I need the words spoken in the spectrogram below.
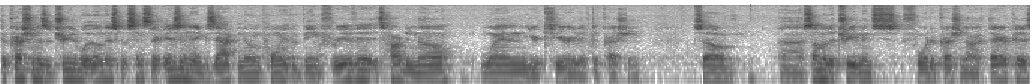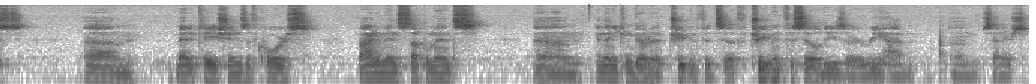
Depression is a treatable illness, but since there isn't an exact known point of being free of it, it's hard to know when you're cured of depression. So, uh, some of the treatments for depression are therapists, um, medications, of course, vitamins, supplements, um, and then you can go to treatment treatment facilities or rehab um, centers.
